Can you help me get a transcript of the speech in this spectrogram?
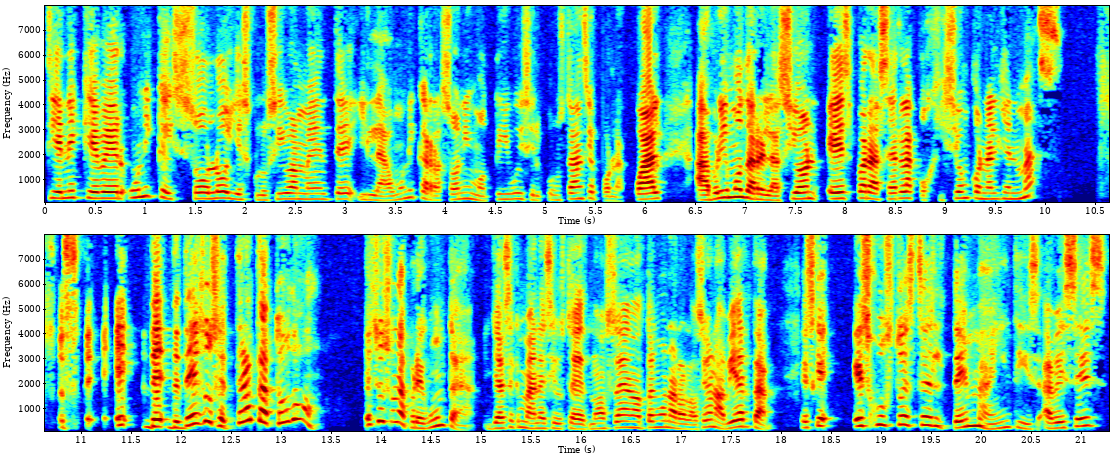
tiene que ver única y solo y exclusivamente y la única razón y motivo y circunstancia por la cual abrimos la relación es para hacer la cogición con alguien más. Eh, eh, de, de, eso se trata todo. Eso es una pregunta. Ya sé que me van a decir ustedes, no sé, no tengo una relación abierta. Es que es justo este el tema, Intis. A veces,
